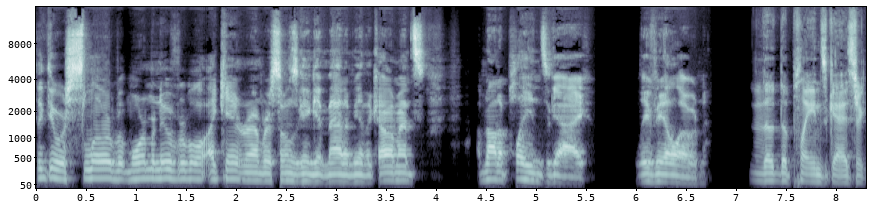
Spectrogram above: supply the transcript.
think they were slower but more maneuverable. I can't remember. Someone's gonna get mad at me in the comments. I'm not a planes guy. Leave me alone. the the planes guys are,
